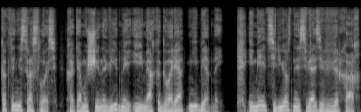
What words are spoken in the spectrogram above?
как-то не срослось, хотя мужчина видный и, мягко говоря, не бедный. Имеет серьезные связи в верхах,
